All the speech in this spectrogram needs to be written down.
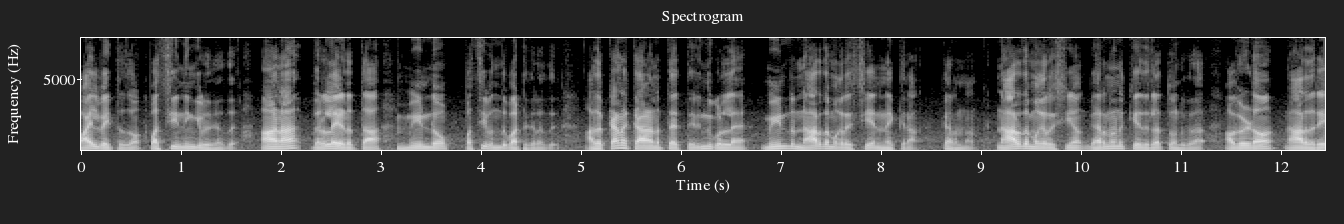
வாயில் வைத்ததும் பசி நீங்கி விடுகிறது. ஆனால் விரலை எடுத்தால் மீண்டும் பசி வந்து வாட்டுகிறது. அதற்கான காரணத்தை தெரிந்து கொள்ள மீண்டும் நாரத மகரிஷியை நினைக்கிறான் கர்ணன். நாரத மகரிஷியும் கர்ணனுக்கு எதிராக தோன்றுகிறார். அவரிடம் நாரதரே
